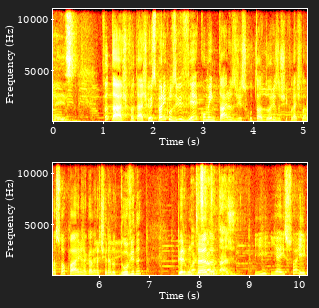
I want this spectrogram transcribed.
é isso. Fantástico, fantástico. Eu espero inclusive ver comentários de escutadores do chiclete lá na sua página, a galera tirando dúvida, perguntando. vontade. E, e é isso aí.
